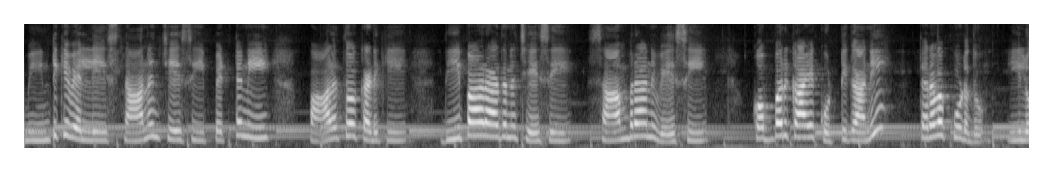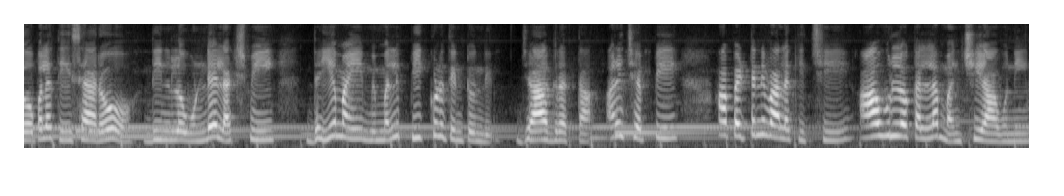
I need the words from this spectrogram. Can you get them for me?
మీ ఇంటికి వెళ్ళి స్నానం చేసి పెట్టెని పాలతో కడిగి దీపారాధన చేసి సాంబ్రాన్ని వేసి కొబ్బరికాయ కొట్టి కానీ తెరవకూడదు. ఈ లోపల తీశారో దీనిలో ఉండే లక్ష్మి దెయ్యమై మిమ్మల్ని పీక్కును తింటుంది. జాగ్రత్త అని చెప్పి ఆ పెట్టెని వాళ్ళకిచ్చి ఆవుల్లో కల్లా మంచి ఆవుని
